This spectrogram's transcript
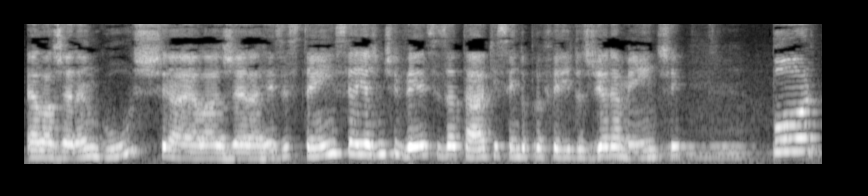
ela gera angústia, ela gera resistência e a gente vê esses ataques sendo proferidos diariamente por.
